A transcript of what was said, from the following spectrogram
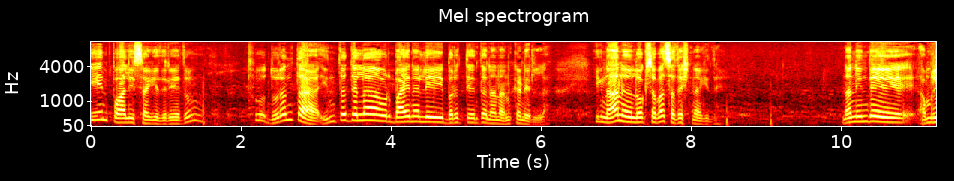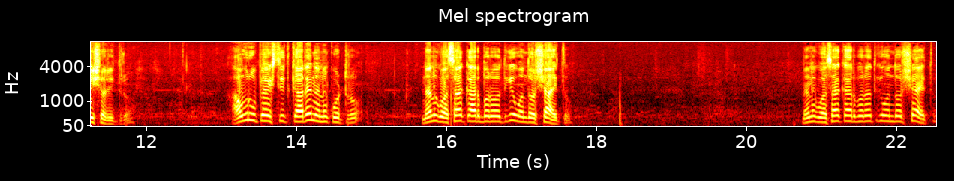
ಏನು ಪಾಲಿಸ್ ಆಗಿದ್ರಿ ಅದು? ಥೂ, ದುರಂತ. ಇಂಥದ್ದೆಲ್ಲ ಅವ್ರ ಬಾಯಿನಲ್ಲಿ ಬರುತ್ತೆ ಅಂತ ನಾನು ಅಂದ್ಕೊಂಡಿರಲಿಲ್ಲ ಈಗ ನಾನು ಲೋಕಸಭಾ ಸದಸ್ಯನಾಗಿದ್ದೆ. ನನ್ನ ಹಿಂದೆ ಅಂಬರೀಷ್ ಅವರಿದ್ದರು ಅವರು ಉಪಯೋಗಿಸ್ತಿದ್ದ ಕಾರೇ ನನಗೆ ಕೊಟ್ಟರು ನನಗೆ ಹೊಸ ಕಾರ್ ಬರೋದಕ್ಕೆ ಒಂದು ವರ್ಷ ಆಯಿತು. ನನಗೆ ಹೊಸ ಕಾರ್ ಬರೋದಕ್ಕೆ ಒಂದು ವರ್ಷ ಆಯಿತು.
